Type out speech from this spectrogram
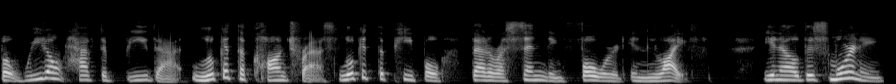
but we don't have to be that. Look at the contrast, look at the people that are ascending forward in life. You know, this morning,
